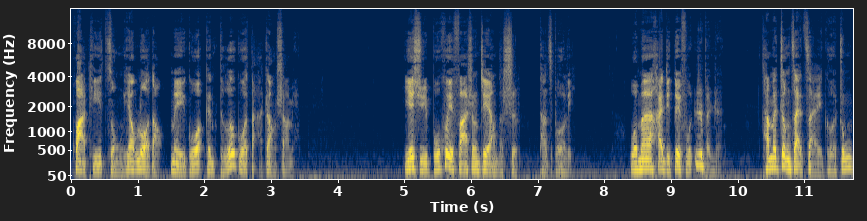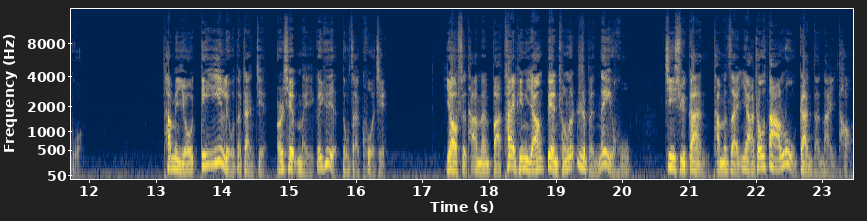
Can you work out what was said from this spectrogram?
话题总要落到美国跟德国打仗上面。也许不会发生这样的事，塔斯波利，我们还得对付日本人，他们正在宰割中国。他们有第一流的战舰，而且每个月都在扩建。要是他们把太平洋变成了日本内湖，继续干他们在亚洲大陆干的那一套。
